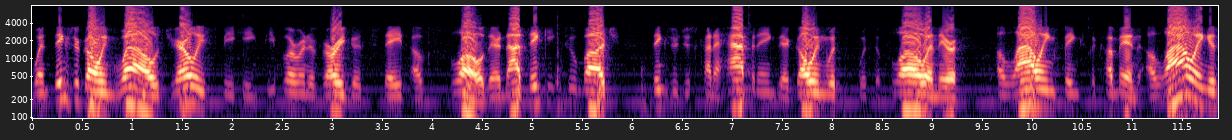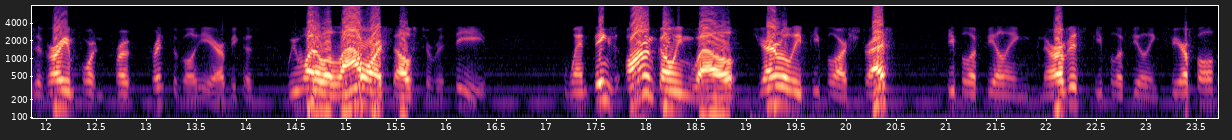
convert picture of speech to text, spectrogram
When things are going well, generally speaking, people are in a very good state of flow. They're not thinking too much. Things are just kind of happening. They're going with with the flow, and they're allowing things to come in. Allowing is a very important pr- principle here because we want to allow ourselves to receive when things aren't going well, generally people are stressed, people are feeling nervous, people are feeling fearful,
